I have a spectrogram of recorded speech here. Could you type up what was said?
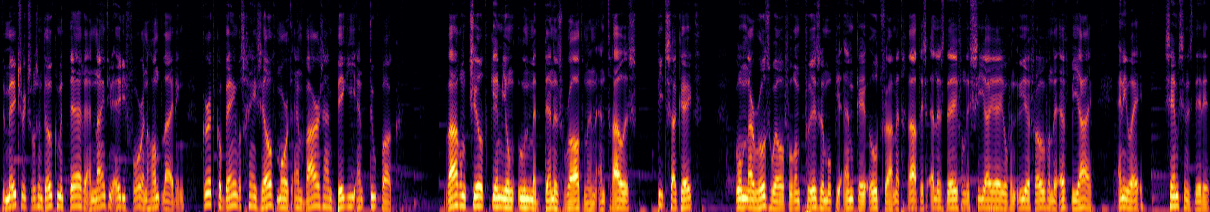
The Matrix was een documentaire en 1984 een handleiding. Kurt Cobain was geen zelfmoord en waar zijn Biggie en Tupac? Waarom chillt Kim Jong-un met Dennis Rodman en trouwens Pizzagate? Kom naar Roswell voor een prism op je MK Ultra met gratis LSD van de CIA of een UFO van de FBI. Anyway, Simpsons did it.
